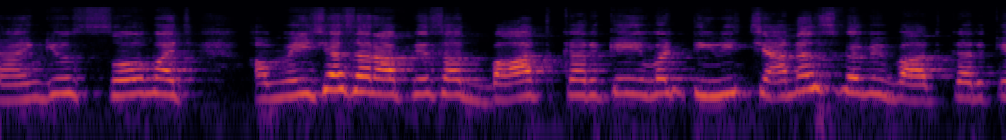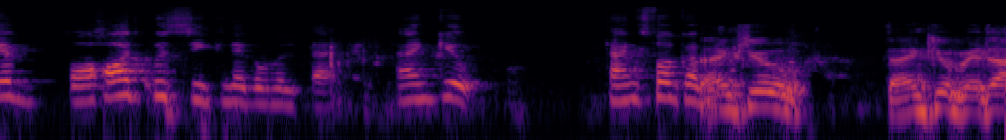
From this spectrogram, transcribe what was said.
thank you so much हमेशा सर आपके साथ बात करके इवन टीवी चैनल्स पे भी बात करके बहुत कुछ सीखने को मिलता है। Thank you thanks for coming thank you thank you बेटा।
